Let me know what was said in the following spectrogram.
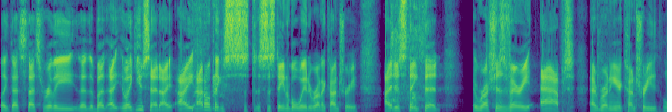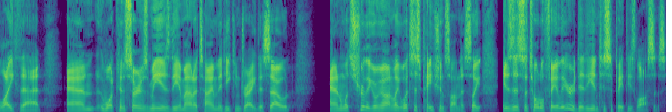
Like that's that's really, that- but I, like you said, I, I I don't think it's a sustainable way to run a country. I just think that Russia's very apt at running a country like that. And what concerns me is the amount of time that he can drag this out and what's truly going on. Like, what's his patience on this? Like, is this a total failure or did he anticipate these losses?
